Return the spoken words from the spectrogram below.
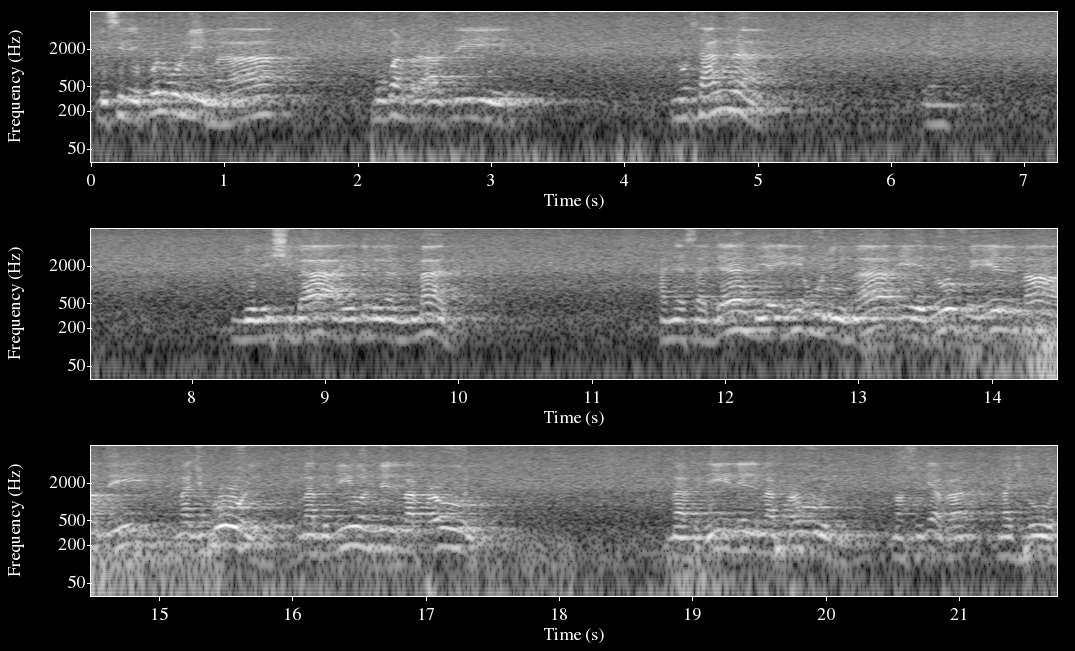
Di sini pun ulima bukan berarti musanna. Ya. bil isba yaitu dengan mad. Hanya saja dia ini ulima yaitu fi'il madhi majhul mabniun lil maf'ul. Mabni lil maf'ul. Maksudnya apa? Majhul.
